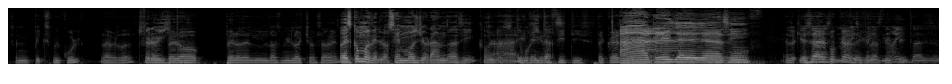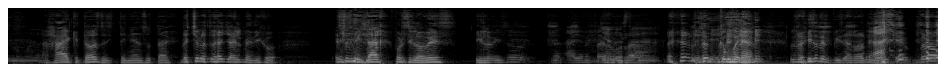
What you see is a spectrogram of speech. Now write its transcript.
Son pics muy cool, la verdad. Pero, pero del 2008, ¿saben? O es como de los hemos llorando así, como los Ah, y de dibujitos. grafitis. ¿Te acuerdas? Ah, ok, ya, ya, ya, sí. Uf, Que esa época de graffiti. ¿no? Y todas esas mamadas. Ajá, que todos tenían su tag. De hecho, el otro día ya él me dijo, este es mi tag, por si lo ves. Y lo hizo... Ah, ya no está Ya no borrado. está. ¿Cómo era? Lo hizo en el pizarrón y yo dije, bro,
